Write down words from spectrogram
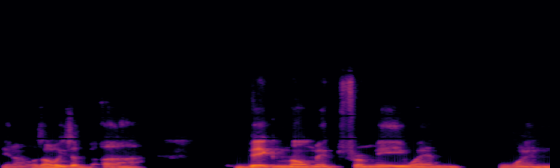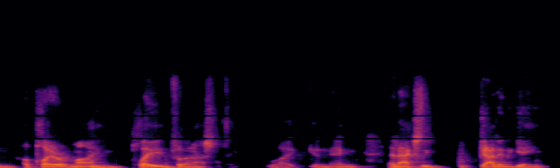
You know, it was always a, a big moment for me when when a player of mine played for the national team, like and and, and actually got in a game.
